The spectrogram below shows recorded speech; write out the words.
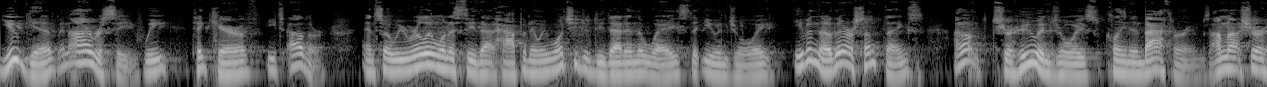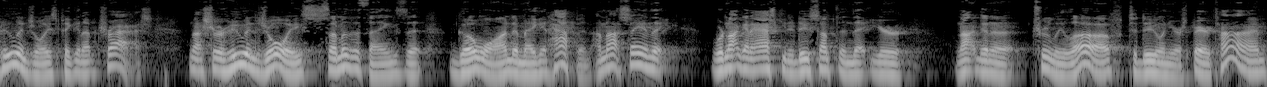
you give and I receive. We take care of each other. And so we really want to see that happen, and we want you to do that in the ways that you enjoy, even though there are some things. I'm not sure who enjoys cleaning bathrooms. I'm not sure who enjoys picking up trash. I'm not sure who enjoys some of the things that go on to make it happen. I'm not saying that we're not going to ask you to do something that you're not going to truly love to do in your spare time,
